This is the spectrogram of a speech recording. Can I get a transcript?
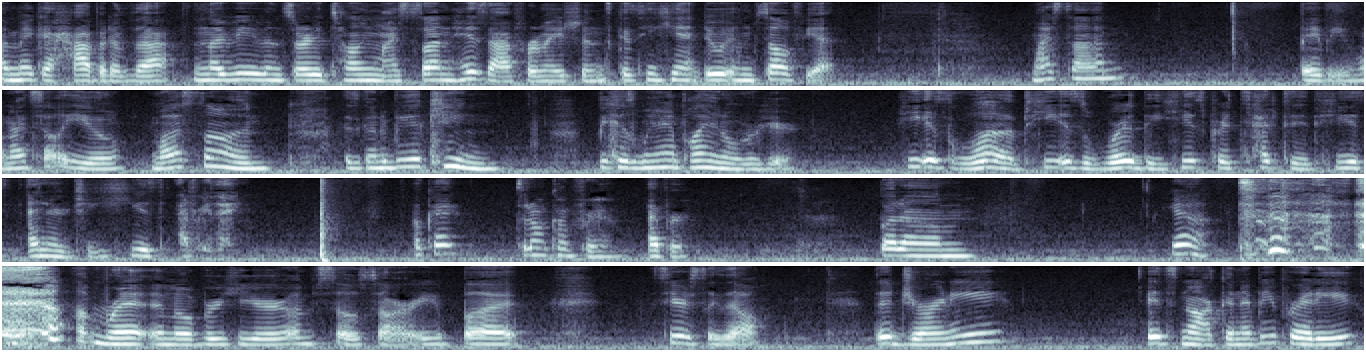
I make a habit of that. And I've even started telling my son his affirmations because he can't do it himself yet. My son, baby, when I tell you, my son is gonna be a king because we ain't playing over here. He is loved. He is worthy. He is protected. He is energy. He is everything. Okay? So don't come for him ever. But um yeah. I'm ranting over here. I'm so sorry, but seriously though, the journey it's not going to be pretty.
